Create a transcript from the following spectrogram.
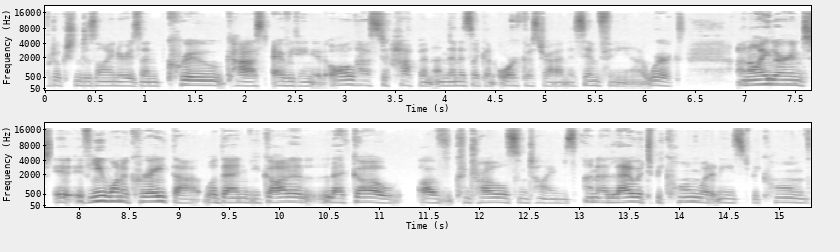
production designers, and crew, cast, everything. It all has to happen. And then it's like an orchestra and a symphony, and it works. And I learned if you want to create that, well, then you got to let go of control sometimes and allow it to become what it needs to become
